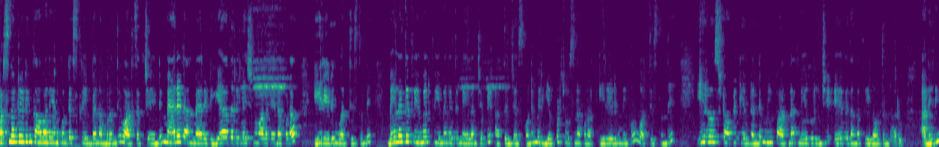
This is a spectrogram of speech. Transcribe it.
పర్సనల్ రీడింగ్ కావాలి అనుకుంటే స్క్రీన్ పై నెంబర్ ఉంది వాట్సాప్ చేయండి. మ్యారీడ్ అన్మ్యారీడ్ ఏ అదర్ రిలేషన్ వాళ్ళకైనా కూడా ఈ రీడింగ్ వర్తిస్తుంది. మేల్ అయితే ఫీమేల్ ఫీమేల్ అయితే మేల్ అని చెప్పి అర్థం చేసుకోండి. మీరు ఎప్పుడు చూసినా కూడా ఈ రీడింగ్ మీకు వర్తిస్తుంది. ఈ రోజు టాపిక్ ఏంటంటే మీ పార్ట్నర్ మీ గురించి ఏ విధంగా ఫీల్ అవుతున్నారు అనేది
